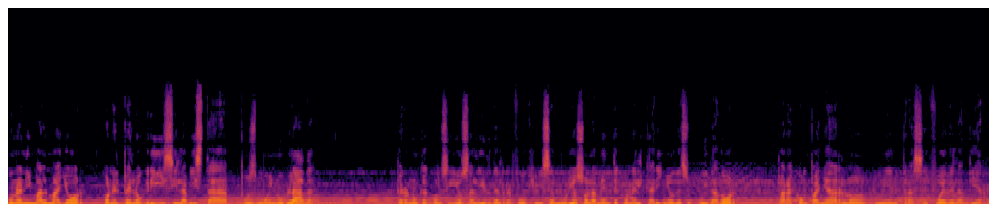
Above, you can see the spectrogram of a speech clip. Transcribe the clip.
un animal mayor, con el pelo gris y la vista pues muy nublada pero nunca consiguió salir del refugio y se murió solamente con el cariño de su cuidador para acompañarlo mientras se fue de la tierra.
